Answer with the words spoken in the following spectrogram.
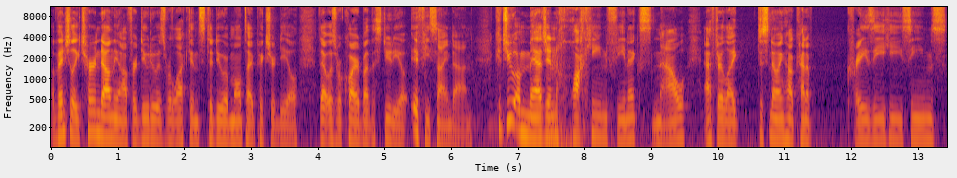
eventually turned down the offer due to his reluctance to do a multi-picture deal that was required by the studio if he signed on. Could you imagine Joaquin Phoenix now after like just knowing how kind of crazy he seems?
